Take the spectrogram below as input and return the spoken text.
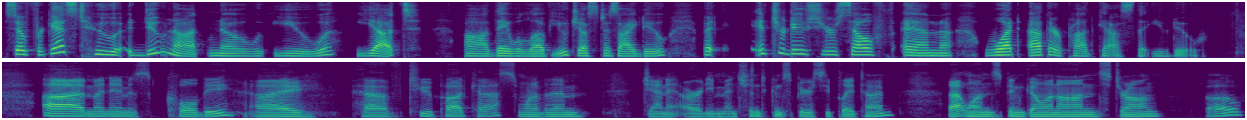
So, for guests who do not know you yet, uh, they will love you just as I do. But introduce yourself and what other podcasts that you do. Uh, my name is Colby. I have two podcasts. One of them, Janet already mentioned, Conspiracy Playtime. That one's been going on strong. Oh,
